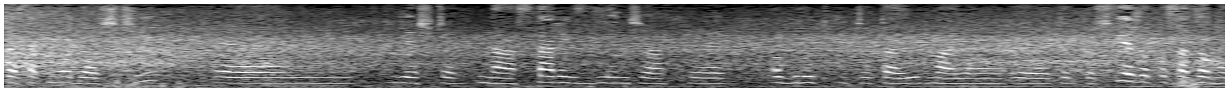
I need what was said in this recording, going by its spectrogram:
czasach młodości. E, Jeszcze na starych zdjęciach ogródki tutaj mają tylko świeżo posadzone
